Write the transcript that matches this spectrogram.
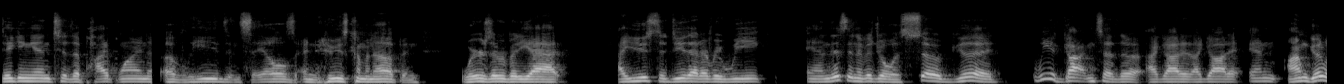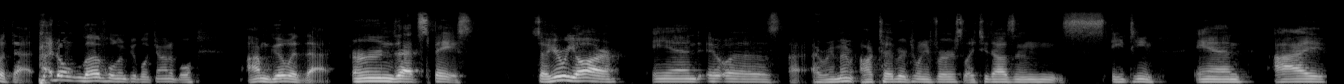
digging into the pipeline of leads and sales and who's coming up and where's everybody at. I used to do that every week. And this individual was so good. We had gotten to the I got it, I got it. And I'm good with that. I don't love holding people accountable. I'm good with that. Earn that space. So here we are. And it was, I remember October 21st, like 2018. And I,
